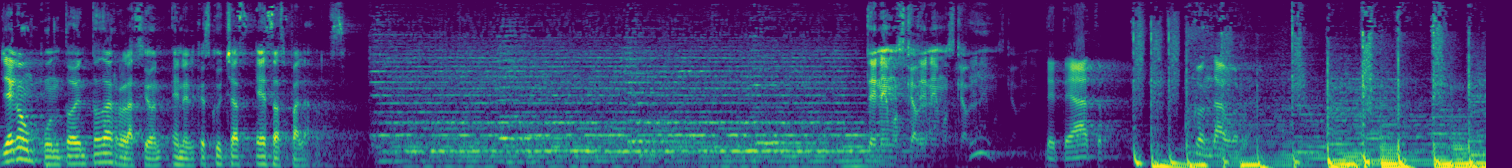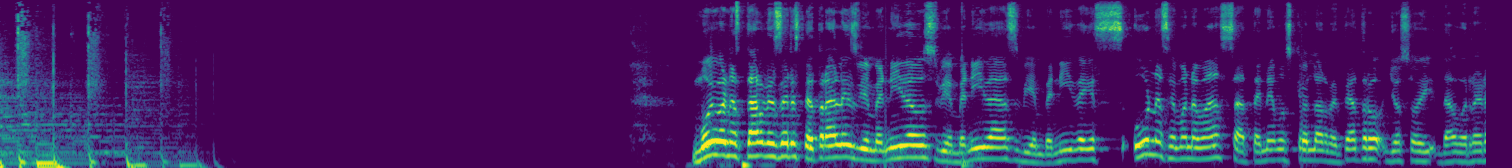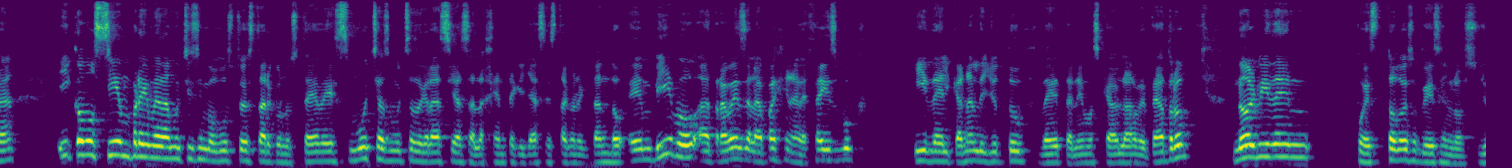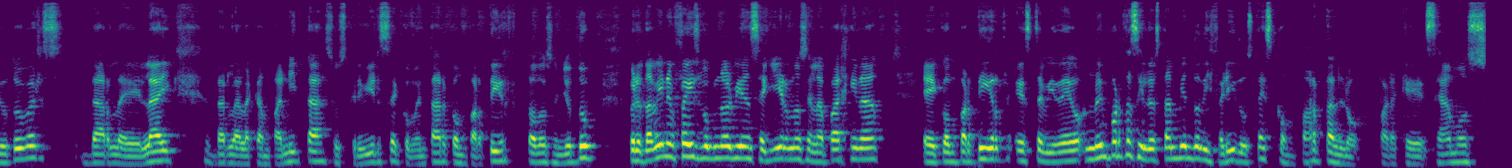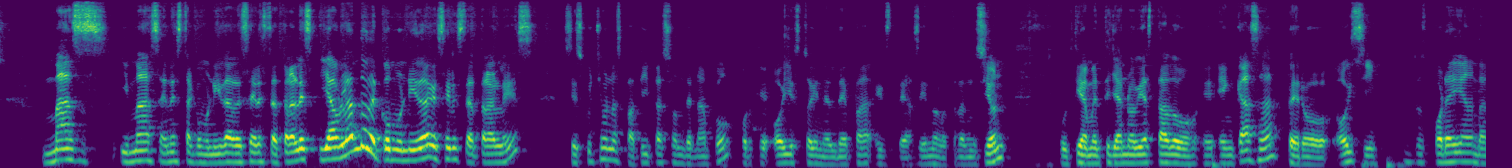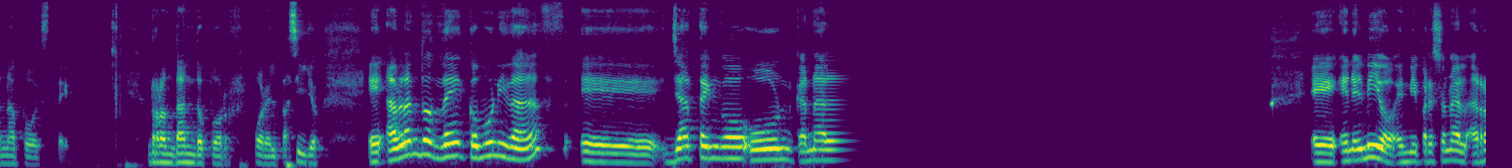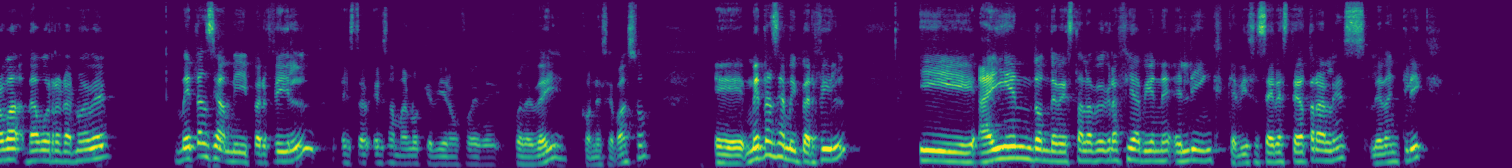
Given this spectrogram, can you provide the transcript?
Llega un punto en toda relación en el que escuchas esas palabras. Tenemos que hablar. Tenemos que hablar. De teatro. Con Davor. Muy buenas tardes, seres teatrales, bienvenidos, bienvenidas, bienvenides. Una semana más a Tenemos que hablar de teatro. Yo soy Davo Herrera y como siempre me da muchísimo gusto estar con ustedes. Muchas, muchas gracias a la gente que ya se está conectando en vivo a través de la página de Facebook y del canal de YouTube de Tenemos que hablar de teatro. No olviden pues todo eso que dicen los youtubers, darle like, darle a la campanita, suscribirse, comentar, compartir, todos en YouTube, pero también en Facebook, no olviden seguirnos en la página, eh, compartir este video, no importa si lo están viendo diferido, ustedes compártanlo para que seamos más y más en esta comunidad de seres teatrales. Y hablando de comunidad de seres teatrales, si escuchan unas patitas son de Napo, porque hoy estoy en el DEPA este, haciendo la transmisión. Últimamente ya no había estado e-, en casa, pero hoy sí. Entonces por ahí anda Napo este, rondando por, por el pasillo. Eh, hablando de comunidad, eh, ya tengo un canal. Eh, en el mío, en mi personal, arroba Davo Herrera 9, métanse a mi perfil. Esta, esa mano que vieron fue de, fue de Day con ese vaso. métanse a mi perfil y ahí en donde está la biografía viene el link que dice seres teatrales, le dan clic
